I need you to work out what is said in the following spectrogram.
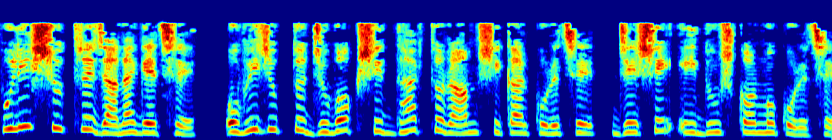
পুলিশ সূত্রে জানা গেছে অভিযুক্ত যুবক সিদ্ধার্থ রাম স্বীকার করেছে যে সে এই দুষ্কর্ম করেছে।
